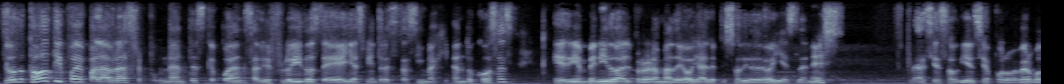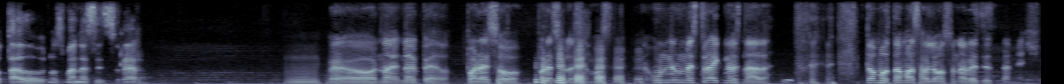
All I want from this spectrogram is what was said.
todo, tipo de palabras repugnantes que puedan salir fluidos de ellas mientras estás imaginando cosas. Eh, bienvenido al programa de hoy, al episodio de hoy, Slanesh. Gracias audiencia por haber votado, nos van a censurar. Pero no, no hay pedo, para eso, para eso lo hacemos. un, strike no es nada. Tomos, nada más hablamos una vez de Slanesh.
